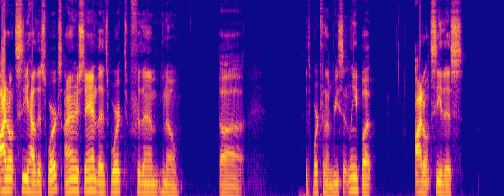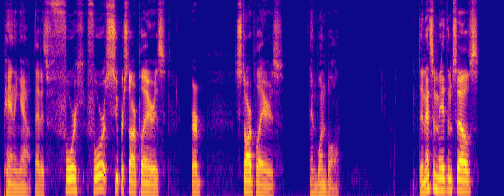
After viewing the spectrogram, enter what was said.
I don't see how this works. I understand that it's worked for them, you know, uh, it's worked for them recently, but I don't see this panning out. That is four four superstar players or star players and one ball. The Nets have made themselves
